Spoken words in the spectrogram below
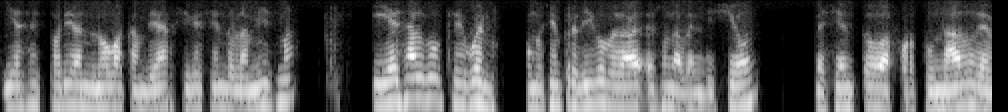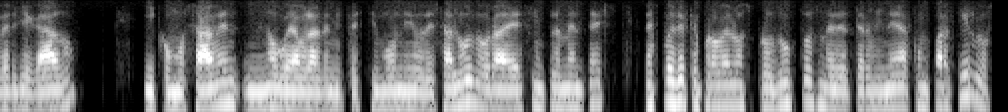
y esa historia no va a cambiar, sigue siendo la misma. Y es algo que, bueno, como siempre digo, ¿verdad? Es una bendición. Me siento afortunado de haber llegado. Y como saben, no voy a hablar de mi testimonio de salud, ahora es simplemente después de que probé los productos, me determiné a compartirlos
